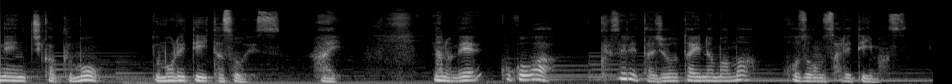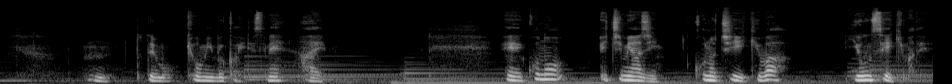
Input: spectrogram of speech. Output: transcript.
年近くも埋もれていたそうです。はい。なので、ここは崩れた状態のまま保存されています。うん、とても興味深いですね。はい。えー、このエチミア人、この地域は4世紀まで、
